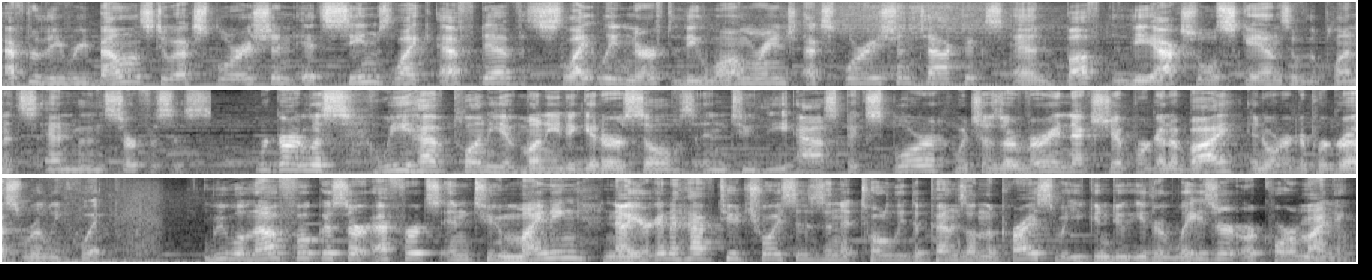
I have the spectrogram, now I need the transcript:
After the rebalance to exploration, it seems like FDev slightly nerfed the long-range exploration tactics and buffed the actual scans of the planets and moon surfaces. Regardless, we have plenty of money to get ourselves into the ASP Explorer, which is our very next ship we're going to buy in order to progress really quick. We will now focus our efforts into mining. Now you're going to have two choices and it totally depends on the price, but you can do either laser or core mining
